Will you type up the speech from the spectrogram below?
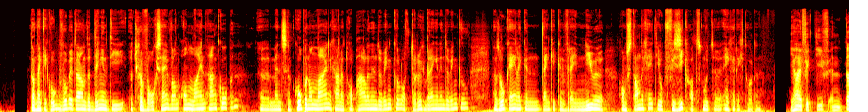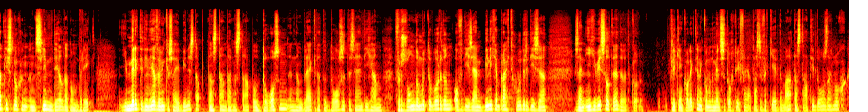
Dan denk ik ook bijvoorbeeld aan de dingen die het gevolg zijn van online aankopen. Uh, mensen kopen online, gaan het ophalen in de winkel of terugbrengen in de winkel. Dat is ook eigenlijk een, denk ik, een vrij nieuwe omstandigheid die ook fysiek wat moet uh, ingericht worden. Ja, effectief. En dat is nog een, een slim deel dat ontbreekt. Je merkt het in heel veel winkels als je binnenstapt, dan staan daar een stapel dozen en dan blijkt dat de dozen te zijn die gaan verzonden moeten worden of die zijn binnengebracht, goederen die ze zijn ingewisseld. Hè. De, klik en collect en dan komen de mensen toch terug van ja, het was de verkeerde maat, dan staat die doos daar nog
